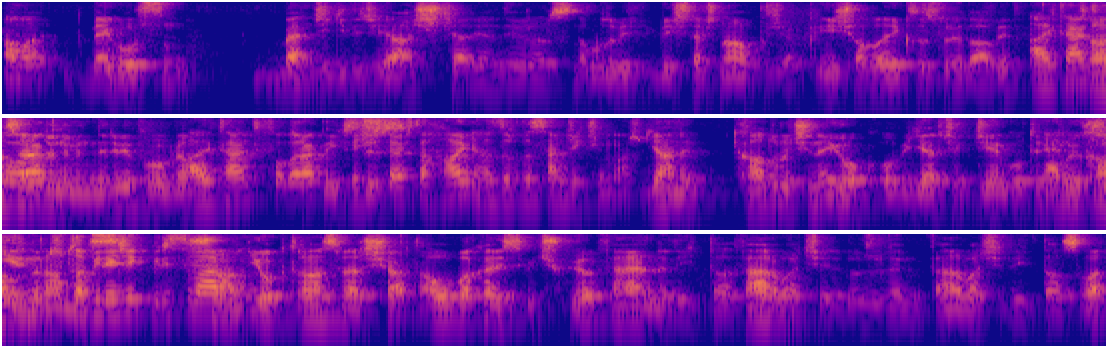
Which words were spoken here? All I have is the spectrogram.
Ama Vegors'un bence gideceği aşikar yani devre arasında. Burada Beşiktaş ne yapacak? İnşallah en kısa sürede abi. alternatif Transfer olarak döneminde bir program. alternatif olarak. Beşiktaş'ta hali hazırda sence kim var? Yani kadro içinde yok. O bir gerçek. Cengo Yani Tempo'yu yerini kaldıramaz. tutabilecek birisi var Şu mı? an yok. Transfer şart. Abubakar ismi çıkıyor. Fener'le de iddia. Fenerbahçe'yle de özür dilerim. Fenerbahçe'de iddiası var.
